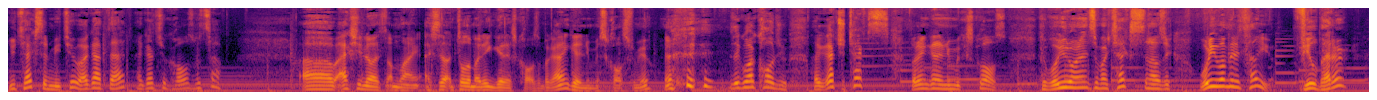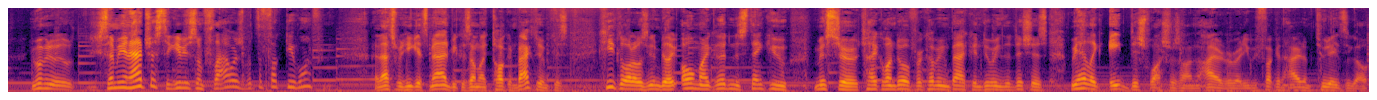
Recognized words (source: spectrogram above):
You texted me too. I got that. I got your calls. What's up? Uh, actually, no, I'm lying. I, said, I told him I didn't get his calls. I'm like, I didn't get any missed calls from you. He's like, well, I called you. I got your texts, but I didn't get any missed calls. Like, well, you don't answer my texts. And I was like, what do you want me to tell you? Feel better? You want me to send me an address to give you some flowers? What the fuck do you want from me? And that's when he gets mad because I'm like talking back to him because he thought I was to be like, oh my goodness, thank you, Mr. Taekwondo, for coming back and doing the dishes. We had like eight dishwashers on hired already. We fucking hired them two days ago.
